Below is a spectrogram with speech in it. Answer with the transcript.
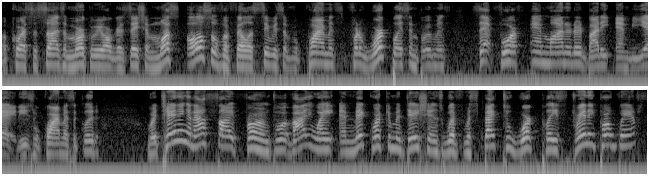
Of course, the Suns of Mercury organization must also fulfill a series of requirements for the workplace improvements set forth and monitored by the NBA. These requirements include retaining an outside firm to evaluate and make recommendations with respect to workplace training programs,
